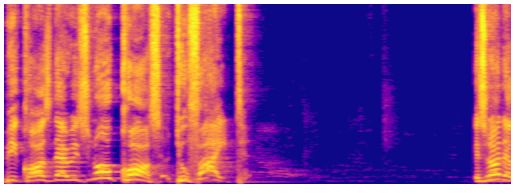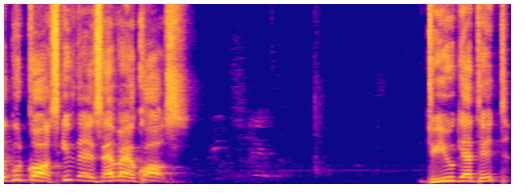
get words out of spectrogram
Because there is no cause to fight. It's not a good cause if there is ever a cause. Do you get it?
